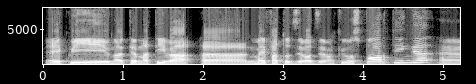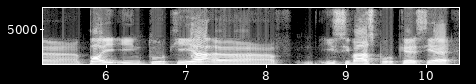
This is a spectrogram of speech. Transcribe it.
e qui un'alternativa eh, mai fatto 0-0 anche lo Sporting eh, poi in Turchia eh, il Sivaspur che si è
